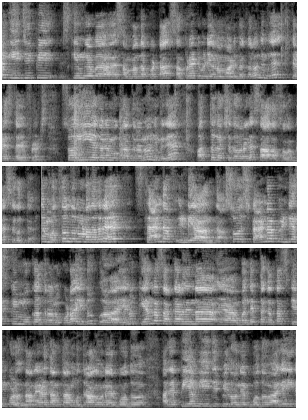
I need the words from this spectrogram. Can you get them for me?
M E G P ಸ್ಕೀಮ್ಗೆ ಸಂಬಂಧಪಟ್ಟ ಸಪರೇಟ್ ವಿಡಿಯೋನ ಮಾಡಬೇಕಾದ್ರೂ ನಿಮಗೆ ತಿಳಿಸ್ತೇವೆ ಫ್ರೆಂಡ್ಸ್ ಸೊ ಈ ಯೋಜನೆ ಮುಖಾಂತರ ನಿಮಗೆ ಹತ್ತು ಲಕ್ಷದವರೆಗೆ ಸಾಲ ಸೌಲಭ್ಯ ಸಿಗುತ್ತೆ. ಮತ್ತೊಂದು ನೋಡೋದಾದ್ರೆ ಸ್ಟ್ಯಾಂಡ್ ಅಪ್ ಇಂಡಿಯಾ ಅಂತ. So stand up India scheme ಮುಖಾಂತರನು ಕೂಡ ಇದು ಏನು ಕೇಂದ್ರ ಸರ್ಕಾರದಿಂದ ಬಂದಿರತಕ್ಕಂತ ಸ್ಕೀಮ್ಗಳು. ನಾನು ಹೇಳಿದಂತ ಮುದ್ರಾ ಲೋನ್ ಇರ್ಬೋದು, ಹಾಗೆ P M E G loan ಇರ್ಬೋದು, ಹಾಗೆ ಈಗ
